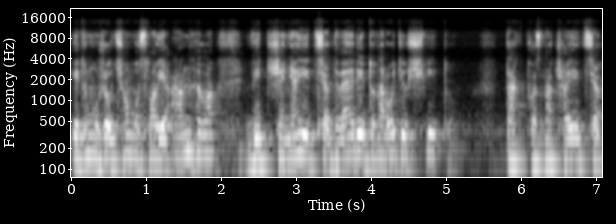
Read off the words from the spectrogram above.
і тому вже в цьому слові ангела відчиняються двері до народів світу. Так позначається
